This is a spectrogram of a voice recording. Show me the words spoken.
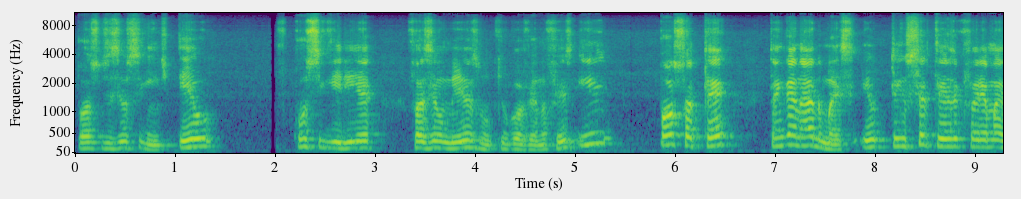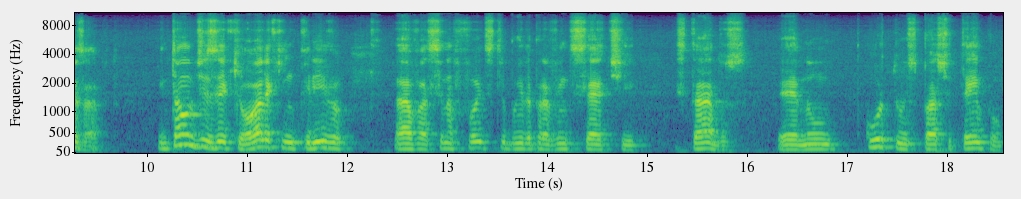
posso dizer o seguinte: eu conseguiria fazer o mesmo que o governo fez e posso até estar enganado, mas eu tenho certeza que faria mais rápido. Então, dizer que, olha que incrível, a vacina foi distribuída para 27 estados é, num curto espaço de tempo,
